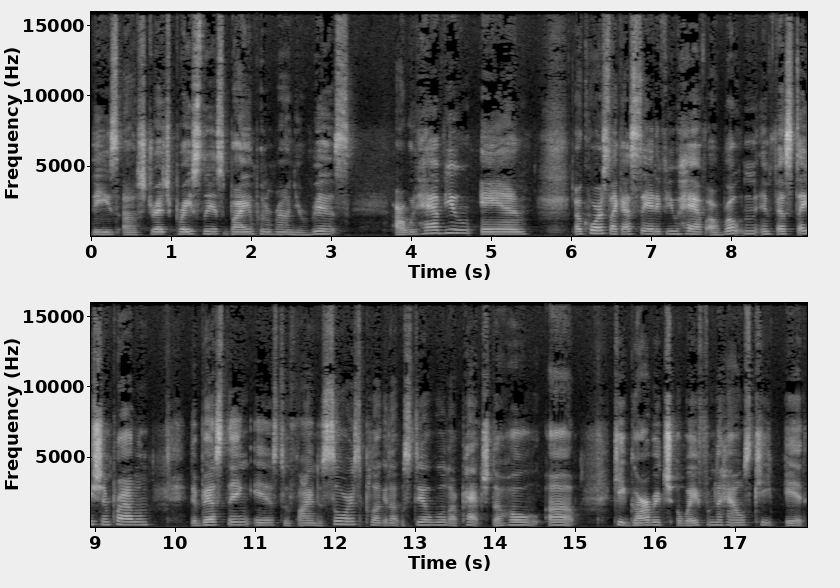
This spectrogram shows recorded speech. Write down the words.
these uh, stretch bracelets, buy and put around your wrists or what have you. And of course, like I said, if you have a rodent infestation problem, the best thing is to find the source, plug it up with steel wool, or patch the hole up. Keep garbage away from the house. Keep it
